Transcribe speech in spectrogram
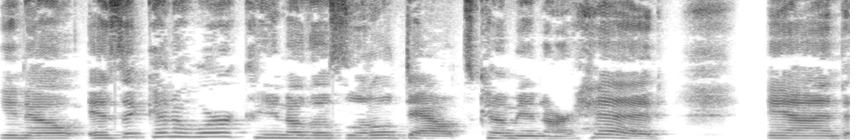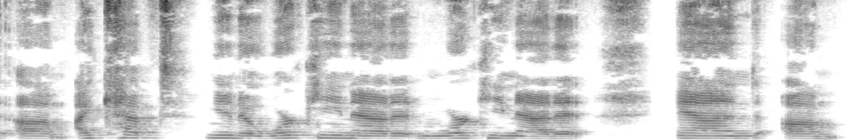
you know is it going to work? You know those little doubts come in our head and um, I kept, you know, working at it and working at it. And um,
